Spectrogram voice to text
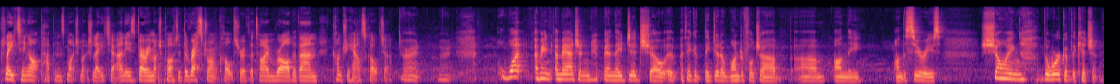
plating up happens much much later and is very much part of the restaurant culture of the time rather than country house culture. All right, all right. What I mean, imagine, and they did show. I think they did a wonderful job um, on the on the series, showing the work of the kitchen.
